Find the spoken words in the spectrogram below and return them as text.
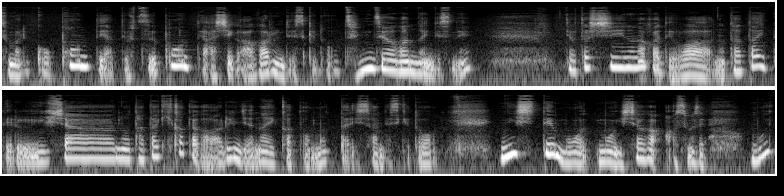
つまりこうポンってやって普通ポンって足が上がるんですけど全然上がんないんですね。で私の中ではあの叩いてる医者の叩き方が悪いんじゃないかと思ったりしたんですけどにしてももう医者が「あすいませんもう一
